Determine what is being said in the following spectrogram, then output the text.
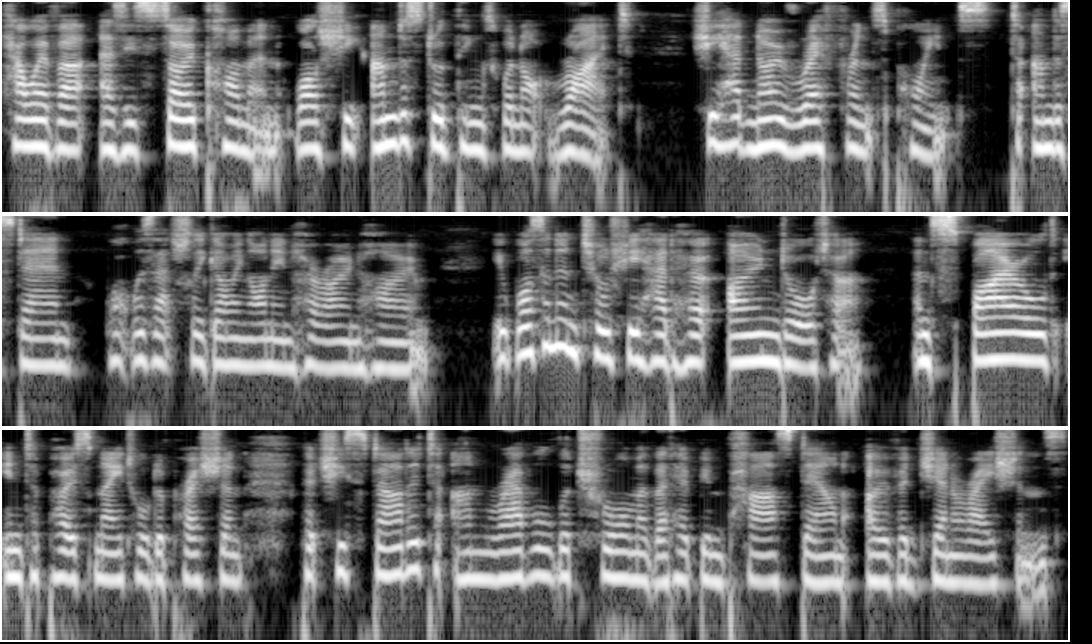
However, as is so common, while she understood things were not right, she had no reference points to understand what was actually going on in her own home. It wasn't until she had her own daughter and spiraled into postnatal depression, but she started to unravel the trauma that had been passed down over generations.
